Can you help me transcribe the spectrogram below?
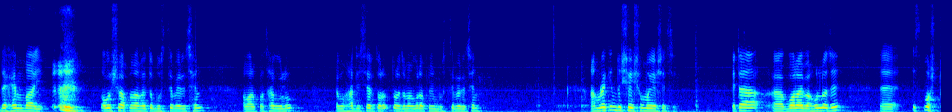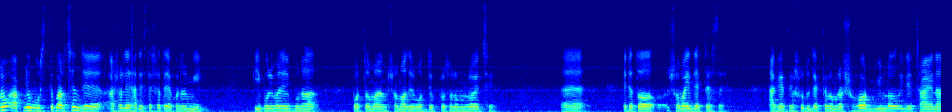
দেখেন ভাই অবশ্যই আপনারা হয়তো বুঝতে পেরেছেন আমার কথাগুলো এবং হাদিসের তর- তর্জমাগুলো আপনি বুঝতে পেরেছেন। আমরা কিন্তু সেই সময় এসেছি। এটা বলাই বাহুল্য যে স্পষ্ট আপনিও বুঝতে পারছেন যে আসলে হাদিসের সাথে এখনের মিল। কী পরিমাণে গুণা বর্তমান সমাজের মধ্যে প্রচলন রয়েছে? এটা তো সবাই দেখতেছে। আগে তো শুধু দেখতাম আমরা শহর, বিভিন্ন ওই যে চায়না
